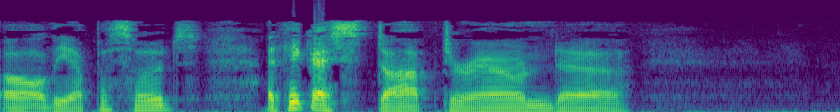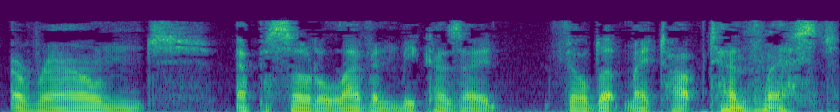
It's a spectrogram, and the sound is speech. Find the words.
all the episodes, I think I stopped around uh, around episode eleven because I filled up my top ten list,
